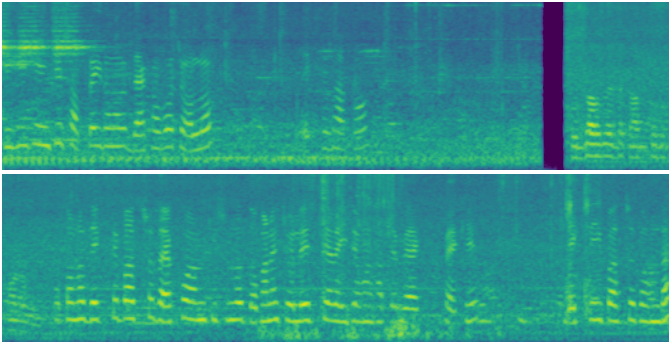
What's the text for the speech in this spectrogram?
কী কী কিনছি সবটাই তোমাদের দেখাবো, চলো। দেখতে থাকো। তোমরা দেখতে পাচ্ছ, দেখো আমি কি সুন্দর দোকানে চলে এসেছি, আর এই যে আমার হাতে ব্যাগ, প্যাকেট। দেখতেই পাচ্ছ তোমরা।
